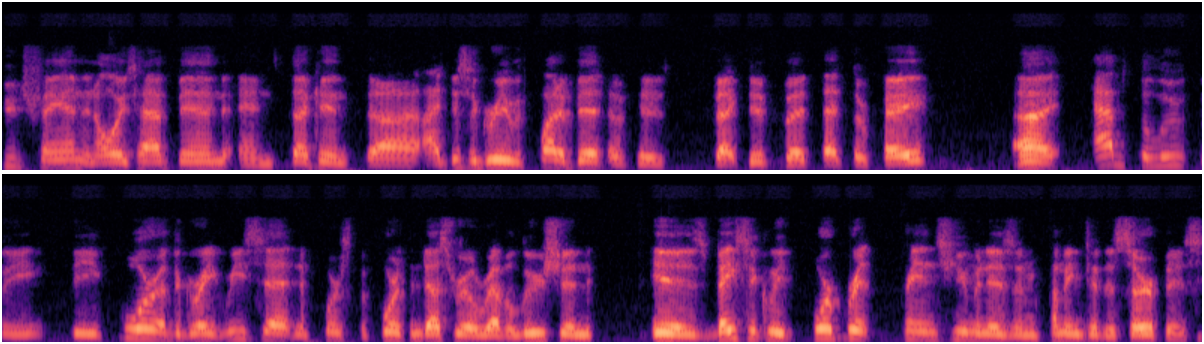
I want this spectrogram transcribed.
huge fan and always have been. And second, uh, I disagree with quite a bit of his perspective, but that's okay. Uh, absolutely, the core of the Great Reset and, of course, the Fourth Industrial Revolution is basically corporate transhumanism coming to the surface.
